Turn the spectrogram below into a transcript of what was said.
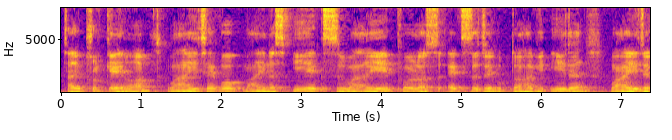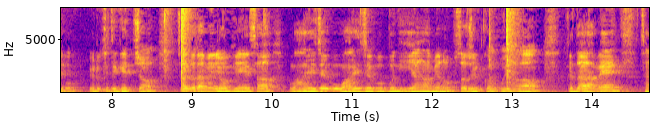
자 이거 풀게요 y 제곱 마이너스 2xy 플러스 x 제곱 더하기 1은 y 제곱. 이렇게 되겠죠. 자 그러면 여기에서 y 제곱 y 제곱은 이항하면 없어질 거고요. 그 다음에 자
